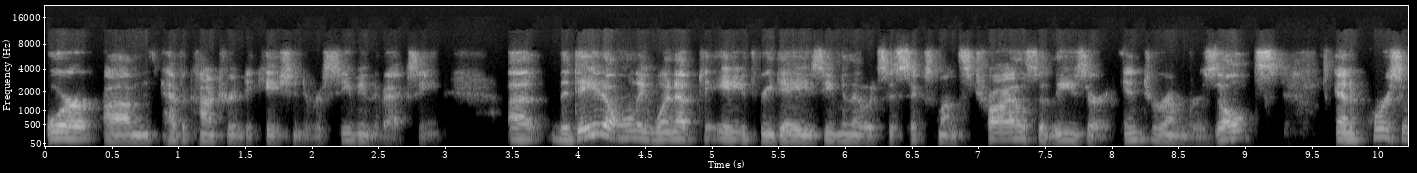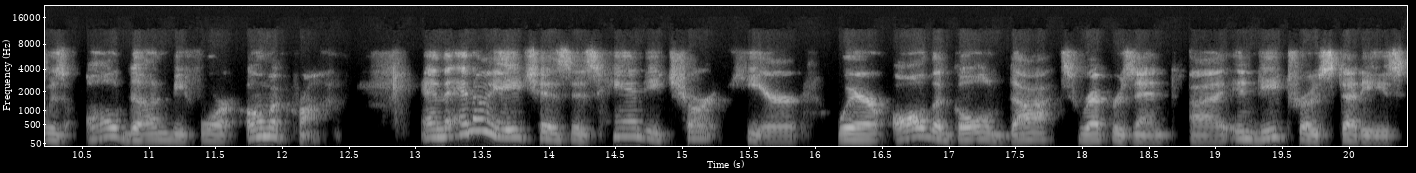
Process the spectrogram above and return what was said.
or um, have a contraindication to receiving the vaccine. Uh, the data only went up to 83 days, even though it's a six months trial. So these are interim results. And of course, it was all done before Omicron. And the NIH has this handy chart here where all the gold dots represent uh, in vitro studies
